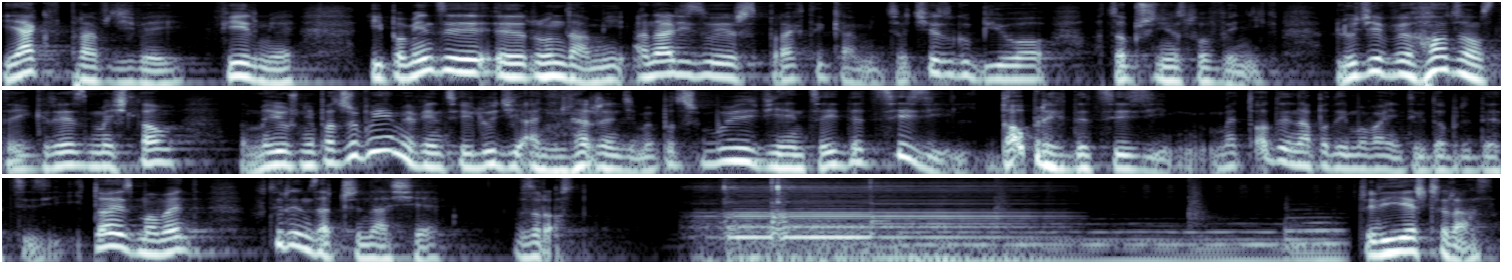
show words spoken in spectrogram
jak w prawdziwej firmie. I pomiędzy y, rundami analizujesz z praktykami, co cię zgubiło, a co przyniosło wynik. Ludzie wychodzą z tej gry z myślą, no my już nie potrzebujemy więcej ludzi ani narzędzi, my potrzebujemy więcej decyzji, dobrych decyzji, metody na podejmowanie tych dobrych decyzji. I to jest moment, w którym zaczyna się wzrost. Czyli jeszcze raz,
